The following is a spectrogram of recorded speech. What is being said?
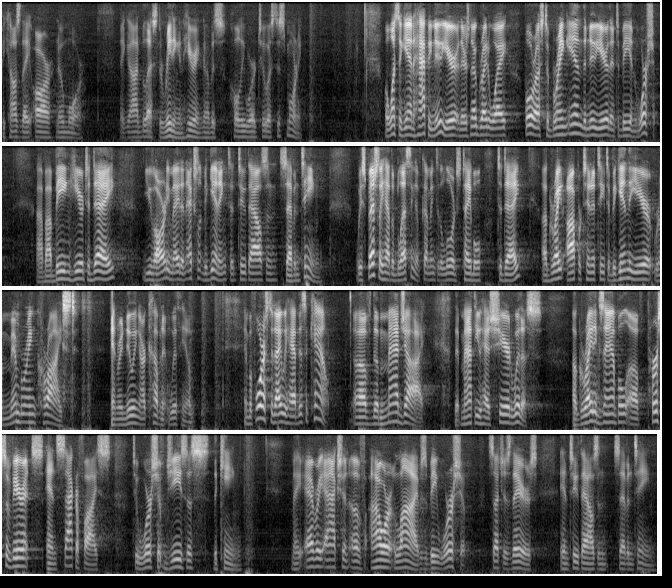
because they are no more. May God bless the reading and hearing of His holy word to us this morning. Well, once again, Happy New Year. There's no greater way for us to bring in the new year than to be in worship. Uh, by being here today, you've already made an excellent beginning to 2017. We especially have the blessing of coming to the Lord's table today, a great opportunity to begin the year remembering Christ and renewing our covenant with Him. And before us today, we have this account of the Magi that Matthew has shared with us. A great example of perseverance and sacrifice to worship Jesus the King. May every action of our lives be worship, such as theirs in 2017.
